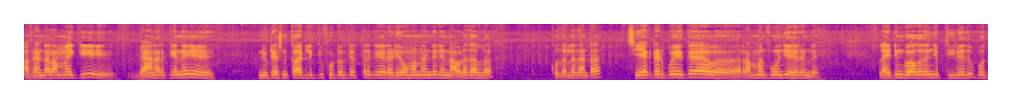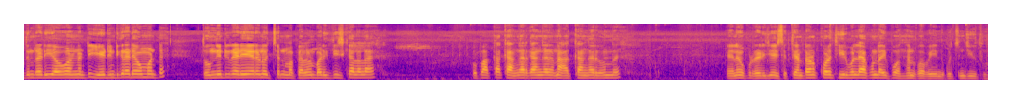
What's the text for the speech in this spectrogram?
మా ఫ్రెండ్ వాళ్ళ అమ్మాయికి బ్యానర్కి ఇన్విటేషన్ కార్డులకి ఫోటోలు తీస్తానికి రెడీ అవ్వమనండి. నేను అవ్వలేదు వాళ్ళు కుదరలేదంట. చీకటి అడిపోయాక రమ్మని ఫోన్ చేశారండి. లైటింగ్ బాగోదని చెప్పి తీయలేదు. పొద్దున్న రెడీ అవ్వండి అంటే ఏడింటికి రెడీ అవ్వమంటే తొమ్మిదింటికి రెడీ అయ్యారని వచ్చాను. మా పిల్లల్ని బడికి తీసుకెళ్ళాలా? ఓ పక్క కంగారు కంగారు నాకు కంగారుగా ఉంది. నేను ఇప్పుడు రెడీ చేసి తినడానికి కూడా తీరుబడి లేకుండా అయిపోతుందని పాప ఎందుకు వచ్చిన జీవితం.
